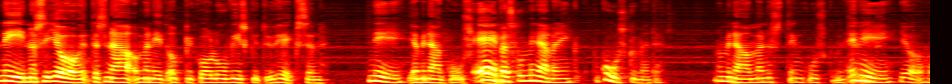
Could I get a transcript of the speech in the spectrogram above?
Niin, no se, joo, että sinähän menit oppikouluun 59 Niin. ja minä 60. Eipäs kun minä menin 60. No minä olen mennyt sitten 60. Ei, niin, joo.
